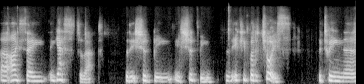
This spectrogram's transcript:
uh, I say yes to that, that it should be, it should be, that if you've got a choice between uh,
